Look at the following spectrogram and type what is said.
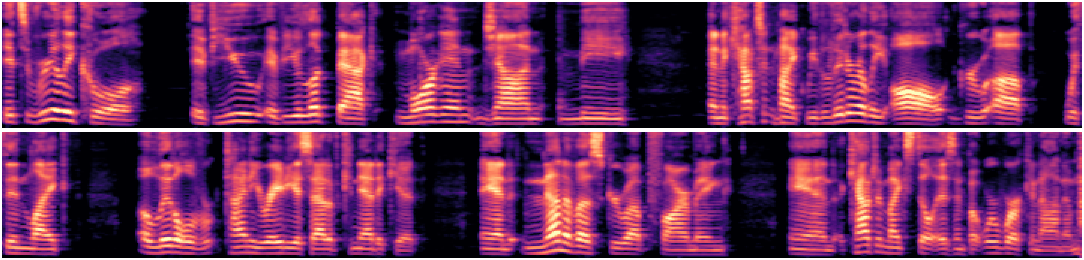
it's really cool if you if you look back morgan john me and accountant mike we literally all grew up within like a little tiny radius out of connecticut and none of us grew up farming and accountant mike still isn't but we're working on him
